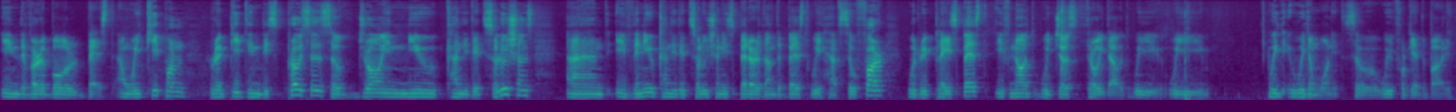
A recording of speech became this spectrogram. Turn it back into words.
in the variable best. And we keep on repeating this process of drawing new candidate solutions. And if the new candidate solution is better than the best we have so far, we replace best. If not, we just throw it out. We, we, we, we don't want it, so we forget about it.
